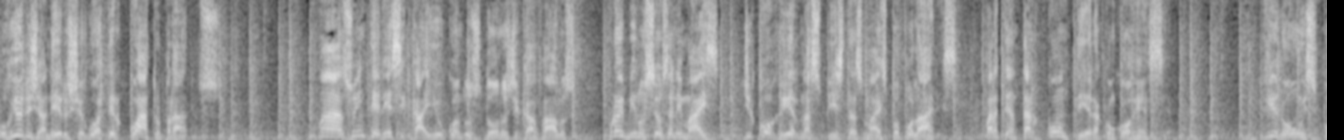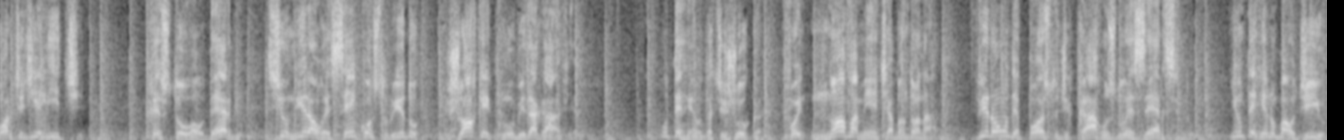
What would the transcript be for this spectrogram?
O Rio de Janeiro chegou a ter quatro prados. Mas o interesse caiu quando os donos de cavalos proibiram seus animais de correr nas pistas mais populares, para tentar conter a concorrência. Virou um esporte de elite. Restou ao derby se unir ao recém-construído Jockey Clube da Gávea. O terreno da Tijuca foi novamente abandonado. Virou um depósito de carros do Exército e um terreno baldio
